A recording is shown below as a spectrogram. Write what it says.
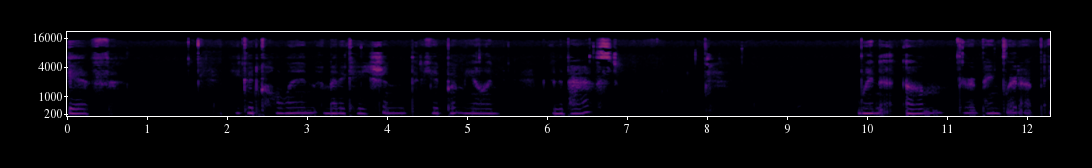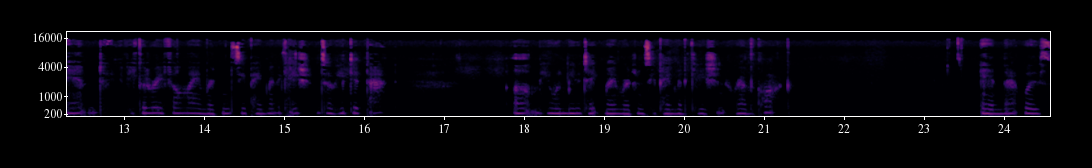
if he could call in a medication that he had put me on in the past when um, the rib pain flared up and if he could refill my emergency pain medication. So he did that. Um, he wanted me to take my emergency pain medication around the clock. And that was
